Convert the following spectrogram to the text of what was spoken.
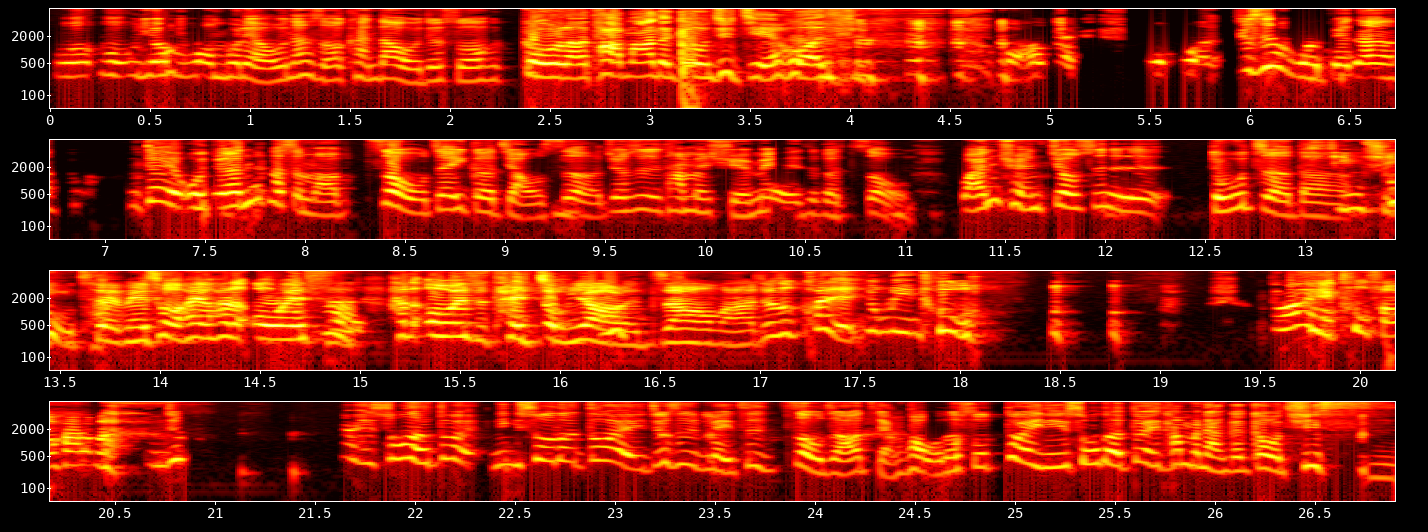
我我永远忘不了。我那时候看到，我就说够了，他妈的，给我去结婚。我 OK，我我就是我觉得，对我觉得那个什么纣这个角色，就是他们学妹的这个纣，完全就是读者的心情。对，没错，还有他的 OS，他的 OS 太重要了，你知道吗？就是快点用力吐，对，吐槽他们。你就你说的对，你说的对，就是每次皱着要讲话，我都说对，你说的对，他们两个给我去死，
